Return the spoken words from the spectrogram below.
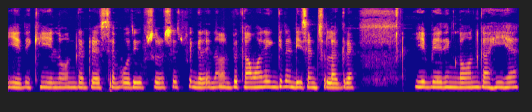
ये देखें, ये लोन का ड्रेस है, बहुत ही खूबसूरत से इस पर गले दामन पे काम आ रहा है कितना डिसेंट से लग रहा है। ये बेरिंग लोन का ही है।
